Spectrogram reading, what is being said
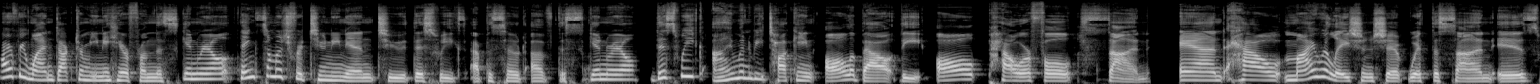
Hi, everyone. Dr. Mina here from The Skin Real. Thanks so much for tuning in to this week's episode of The Skin Real. This week, I'm going to be talking all about the all powerful sun and how my relationship with the sun is,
